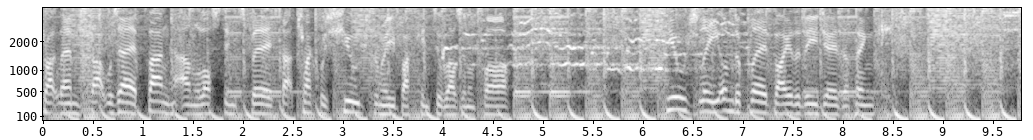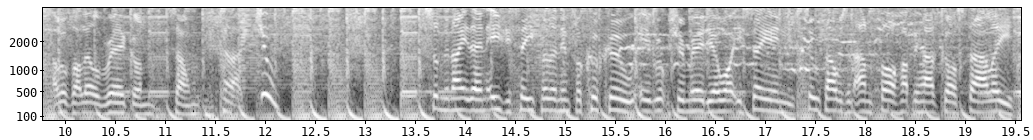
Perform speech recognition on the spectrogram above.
Track then. That was a uh, Bang and Lost in Space. That track was huge for me back in 2004. Hugely underplayed by other DJs, I think. I love that little ray gun sound. Sunday night then, Easy C filling in for Cuckoo, Eruption Radio, what you saying? 2004 Happy Hardcore Star Lee.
